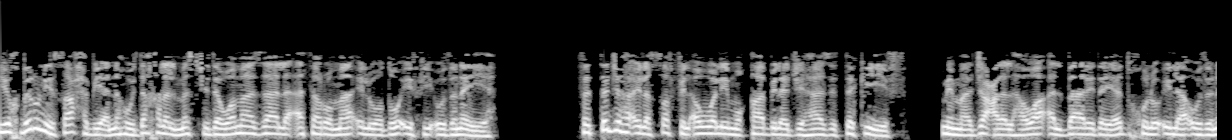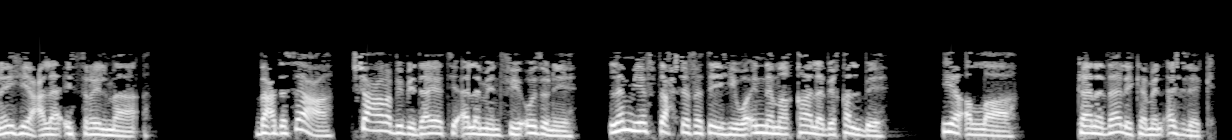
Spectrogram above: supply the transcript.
يخبرني صاحبي أنه دخل المسجد وما زال أثر ماء الوضوء في أذنيه. فاتجه إلى الصف الأول مقابل جهاز التكييف مما جعل الهواء البارد يدخل إلى أذنيه على إثر الماء. بعد ساعة شعر ببداية ألم في أذنه. لم يفتح شفتيه وإنما قال بقلبه يا الله كان ذلك من أجلك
